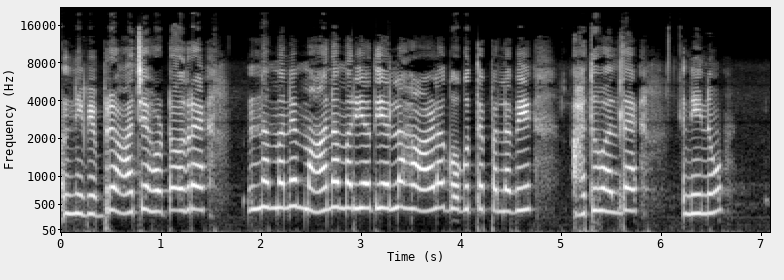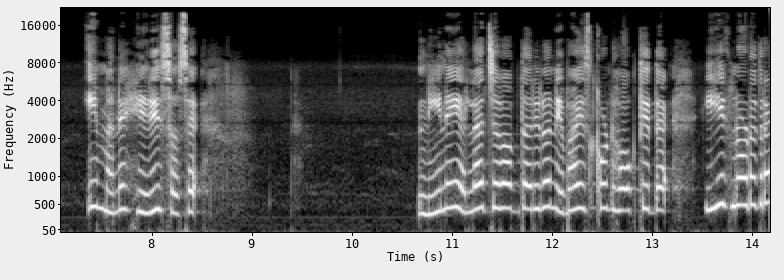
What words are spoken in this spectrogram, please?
ನೀವಿಬ್ಬರು ಆಚೆ ಹೊಟ್ಟೋದ್ರೆ ನಮ್ಮನೆ ಮಾನ ಮರ್ಯಾದೆ ಎಲ್ಲ ಹಾಳಾಗೋಗುತ್ತೆ ಪಲ್ಲವಿ. ಅದು ಅಲ್ಲದೆ ನೀನು ಈ ಮನೆ ಹಿರಿ ಸೊಸೆ. ನೀನೇ ಎಲ್ಲ ಜವಾಬ್ದಾರಿನೂ ನಿಭಾಯಿಸ್ಕೊಂಡು ಹೋಗ್ತಿದ್ದೆ. ಈಗ ನೋಡಿದ್ರೆ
